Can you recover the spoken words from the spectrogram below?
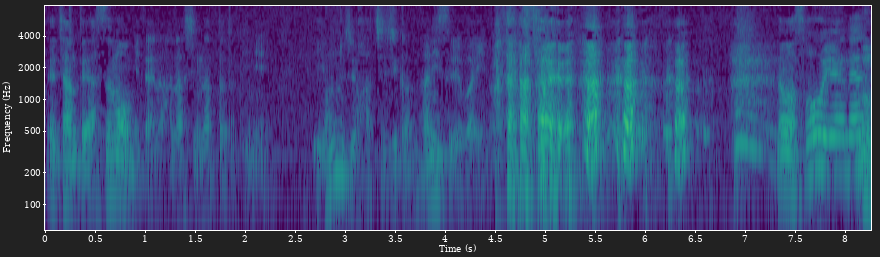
でちゃんと休もうみたいな話になった時に48時間何すればいいの？でもそういうね、うんうん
